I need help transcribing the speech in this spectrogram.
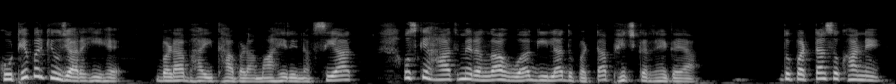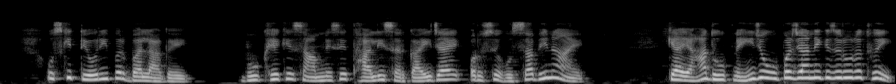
کوٹھے پر کیوں جا رہی ہے؟ بڑا بھائی تھا، بڑا ماہر نفسیات۔ اس کے ہاتھ میں رنگا ہوا گیلا دوپٹا پھینچ کر رہ گیا۔ دوپٹا سکھانے۔ اس کی تیوری پر بل آ گئے۔ بھوکھے کے سامنے سے تھالی سرکائی جائے اور اسے غصہ بھی نہ آئے۔ کیا یہاں دھوپ نہیں جو اوپر جانے کی ضرورت ہوئی؟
